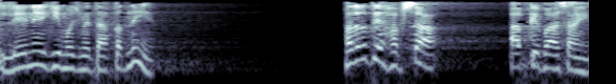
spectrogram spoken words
لینے کی مجھ میں طاقت نہیں ہے۔ حضرت حفصہ آپ کے پاس آئیں۔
